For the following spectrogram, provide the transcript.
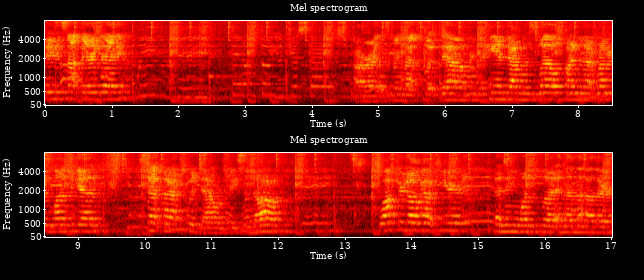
Maybe it's not there today. All right, let's bring that foot down. Bring the hand down as well. Finding that runner's lunge again. Step back to a downward facing dog. Walk your dog out here, bending one foot and then the other.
